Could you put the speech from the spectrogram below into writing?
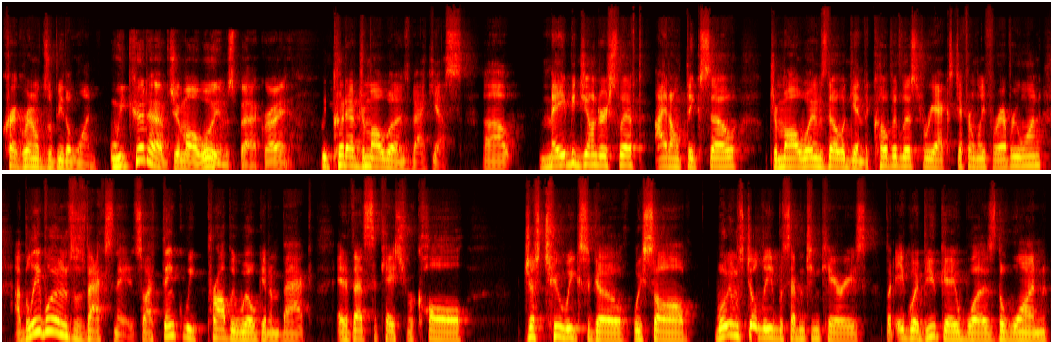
Craig Reynolds will be the one. We could have Jamaal Williams back, right? We could have Jamaal Williams back, yes. Uh, maybe D'Andre Swift. I don't think so. Jamaal Williams, though, again, the COVID list reacts differently for everyone. I believe Williams was vaccinated, so I think we probably will get him back. And if that's the case, recall just two weeks ago, we saw Williams still lead with 17 carries, but Igwebuike was the one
